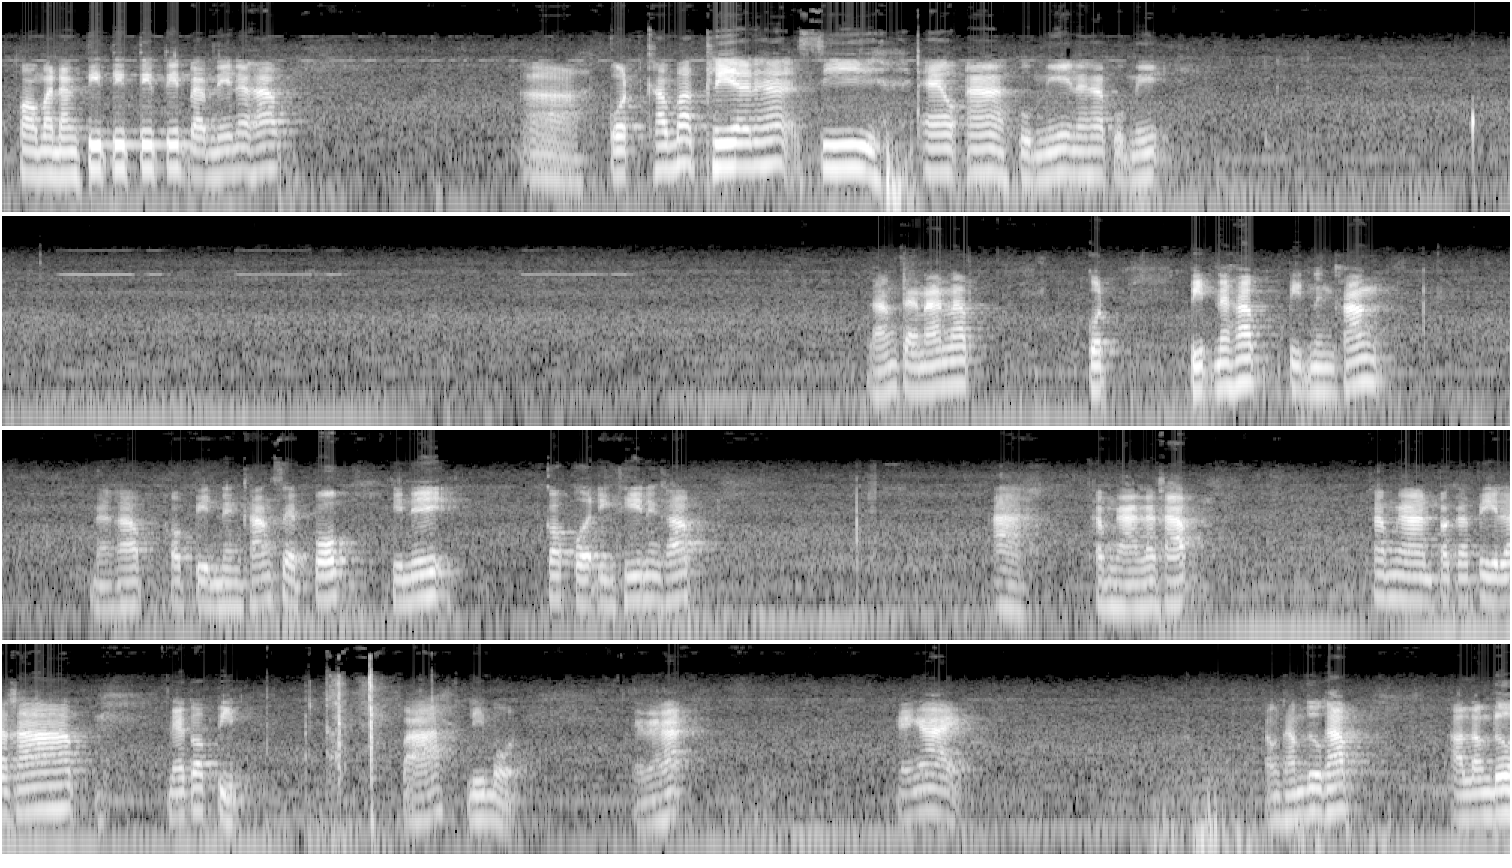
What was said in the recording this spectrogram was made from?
พอมาดังติดติดติดติดแบบนี้นะครับกดคำว่าเคลียร์นะฮะ C L R ปุ่มนี้นะครับปุ่มนี้ หลังจากนั้นครับกดปิดนะครับ ปิดหนึ่งครั้งนะครับพอปิดหนึ่งครั้งเสร็จปุ๊บทีนี้ก็เปิดอีกทีหนึงครับ อ่าทำงานแล้วครับ ทำงานปกติแล้วครับ แล้วก็ปิดฝารีโมท เห็นไหมฮะ ง่ายๆ ลองทำดูครับ เอาลองดู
